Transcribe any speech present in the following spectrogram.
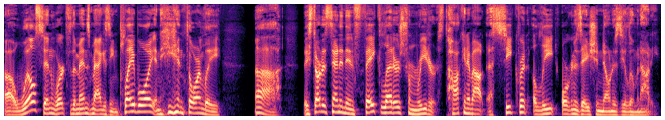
Uh, Wilson worked for the men's magazine Playboy, and he and Thornley, ah, they started sending in fake letters from readers talking about a secret elite organization known as the Illuminati.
